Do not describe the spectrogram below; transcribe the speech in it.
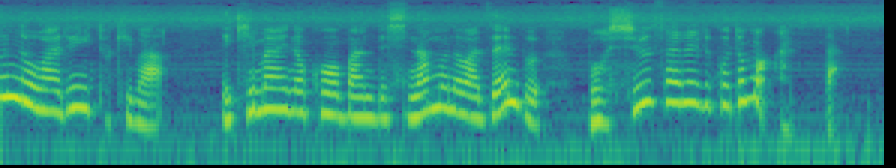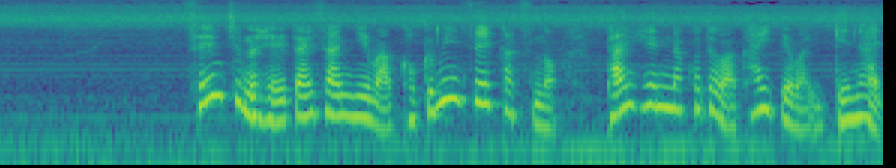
運の悪い時は駅前の交番で品物は全部没収されることもあった。戦地の兵隊さんには国民生活の大変なことは書いてはいけない。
